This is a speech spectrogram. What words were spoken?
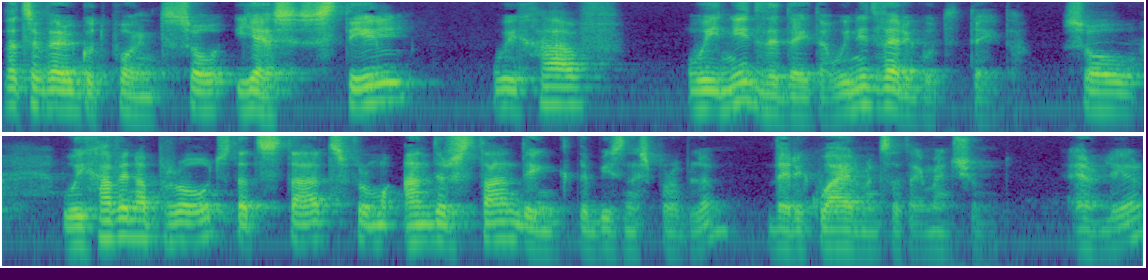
That's a very good point. So, yes, still we have, we need the data, we need very good data. So, we have an approach that starts from understanding the business problem the requirements that I mentioned earlier.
